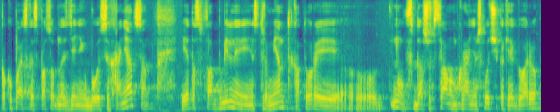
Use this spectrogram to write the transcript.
покупательская способность денег будет сохраняться, и это стабильный инструмент, который, э, ну, даже в самом крайнем случае, как я говорю,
